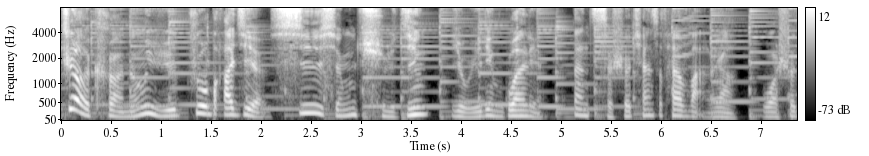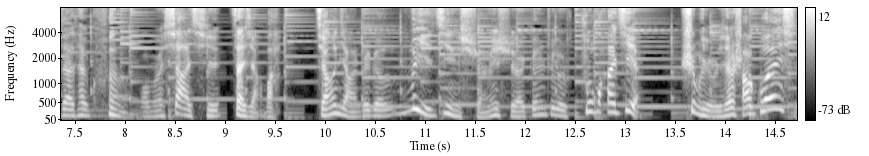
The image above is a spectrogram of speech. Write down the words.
这可能与猪八戒西行取经有一定关联，但此时天色太晚了呀，我实在太困了。我们下期再讲吧，讲讲这个魏晋玄学跟这个猪八戒是不是有一些啥关系？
